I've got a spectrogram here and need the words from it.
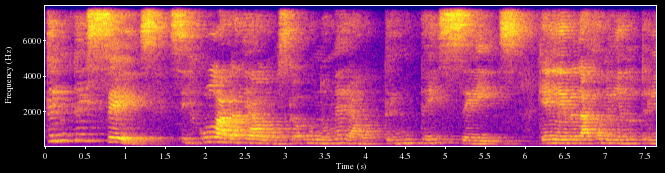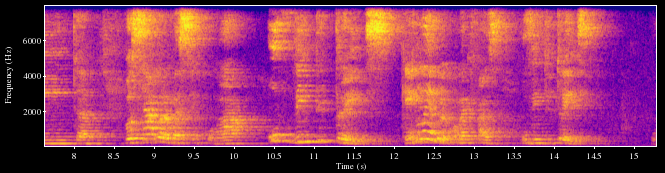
36. Circular ter a lusca o numeral 36. Quem lembra da família do 30? Você agora vai circular o 23. Quem lembra como é que faz o 23? O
